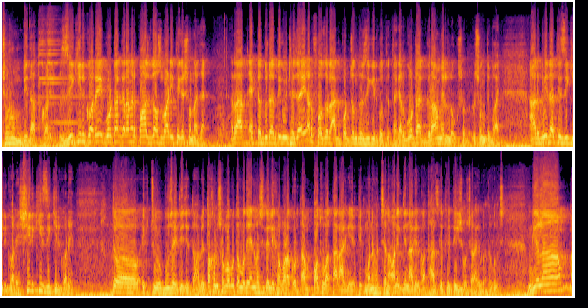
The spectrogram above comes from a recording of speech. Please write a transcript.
চরম বিদাত করে। জিকির করে গোটা গ্রামের পাঁচ দশ বাড়ি থেকে শোনা যায়। রাত একটা, দুটার দিকে উঠে যায় আর ফজর আগ পর্যন্ত জিকির করতে থাকে। আর গোটা গ্রামের লোক শুনতে পায়। আর বিদাতি জিকির করে সিরকি জিকির করে। তো একটু বুঝাইতে যেতে হবে। তখন সম্ভবত মোদী ইউনিভার্সিটিতে লেখাপড়া করতাম, অথবা তার আগে, ঠিক মনে হচ্ছে না, অনেকদিন আগের কথা, আজকে থেকে তিরিশ বছর আগের কথা বলছি। গেলাম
